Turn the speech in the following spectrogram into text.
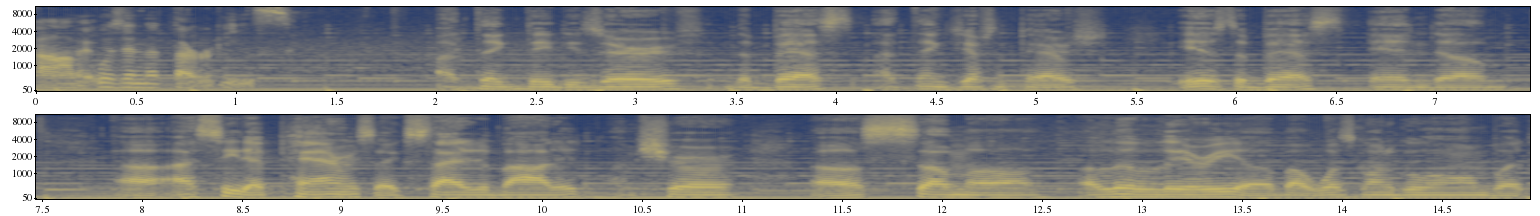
um, it was in the 30s. I think they deserve the best. I think Jefferson Parish is the best. And um, uh, I see that parents are excited about it. I'm sure uh, some are a little leery about what's going to go on, but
